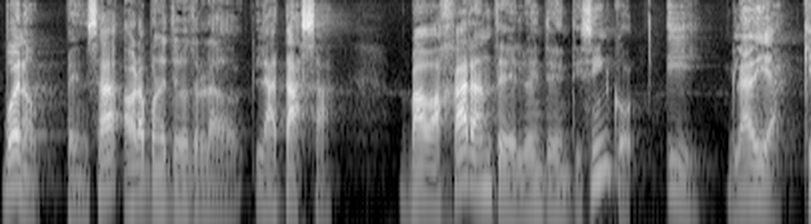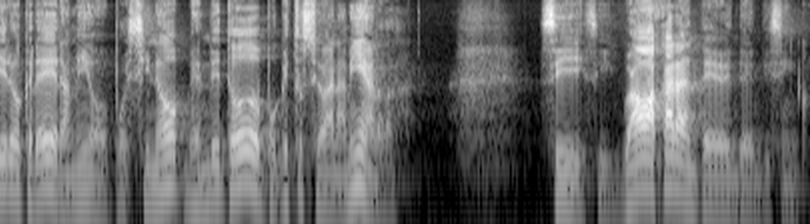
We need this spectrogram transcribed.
Bueno, pensá, ahora ponete del otro lado. La tasa va a bajar antes del 2025 y, Gladia, quiero creer, amigo, pues si no, vende todo porque esto se va a la mierda. Sí, sí, va a bajar antes del 2025.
